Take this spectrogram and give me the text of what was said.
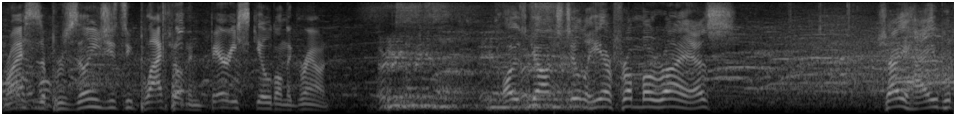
Moraes is a Brazilian Jiu-Jitsu black belt and very skilled on the ground. Close guard still here from Moraes. Geje would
